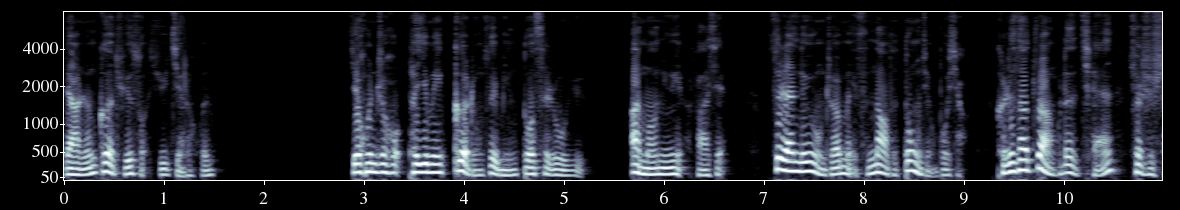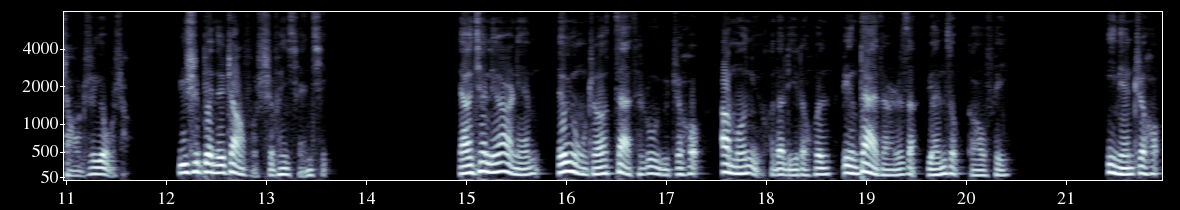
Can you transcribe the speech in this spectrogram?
两人各取所需，结了婚。结婚之后，他因为各种罪名多次入狱。按摩女也发现，虽然刘永哲每次闹的动静不小，可是他赚回来的钱却是少之又少，于是便对丈夫十分嫌弃。两千零二年，刘永哲再次入狱之后，按摩女和他离了婚，并带着儿子远走高飞。一年之后，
